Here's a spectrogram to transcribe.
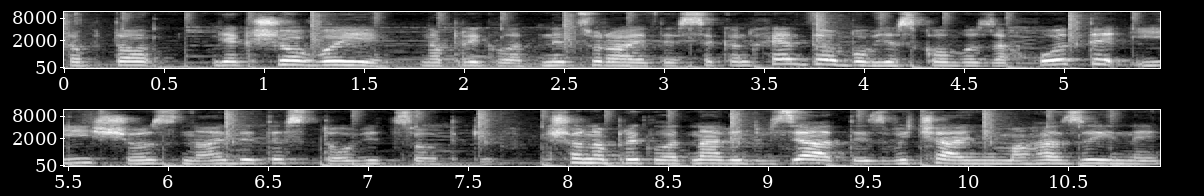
Тобто, якщо ви, наприклад, не цураєтесь секонд-хенду, обов'язково заходьте і щось знайдете 100%. Якщо, наприклад, навіть взяти звичайні магазини,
